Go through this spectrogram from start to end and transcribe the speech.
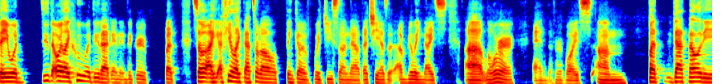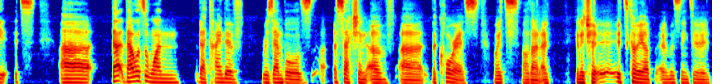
they would do that or like who would do that in, in the group but so I, I feel like that's what I'll think of with Jisun now that she has a, a really nice uh, lower end of her voice. Um, but that melody, it's uh, that that was the one that kind of resembles a, section of uh, the chorus. Where it's hold on, I'm gonna try. It's coming up. I'm listening to it.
